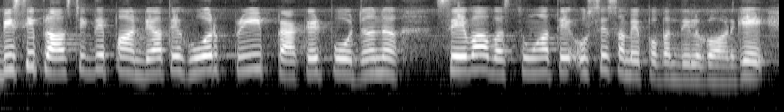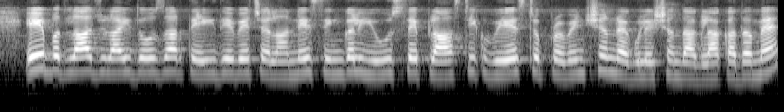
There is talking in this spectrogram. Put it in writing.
BC ਪਲਾਸਟਿਕ ਦੇ ਭਾਂਡਿਆਂ ਤੇ ਹੋਰ ਪ੍ਰੀ ਪੈਕੇਟ ਭੋਜਨ, ਸੇਵਾ ਵਸਤੂਆਂ ਤੇ ਉਸੇ ਸਮੇਂ ਪਾਬੰਦੀ ਲਗਾਉਣਗੇ। ਇਹ ਬਦਲਾਅ ਜੁਲਾਈ 2023 ਦੇ ਵਿੱਚ ਐਲਾਨੇ ਸਿੰਗਲ ਯੂਜ਼ ਤੇ ਪਲਾਸਟਿਕ ਵੇਸਟ ਪ੍ਰੀਵੈਂਸ਼ਨ ਰੈਗੂਲੇਸ਼ਨ ਦਾ ਅਗਲਾ ਕਦਮ ਹੈ,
